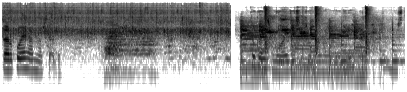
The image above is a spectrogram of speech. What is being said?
તડકો એ હાલ વરસાદ. તો કઈ હું આવી જઈશ મસ્ત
